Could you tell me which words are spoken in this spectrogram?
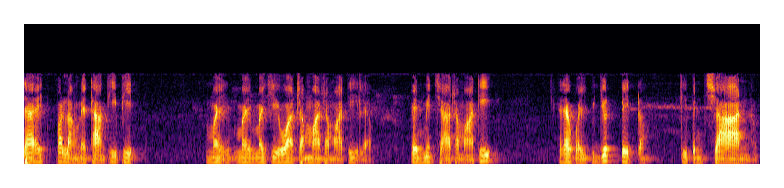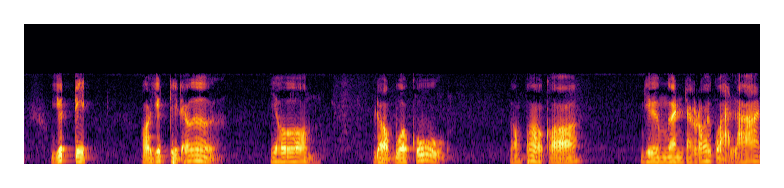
ใช้พลังในทางที่ผิด ไม่ไม่ไม่ชื่อว่าสัมมาสมาธิแล้ว เป็นมิจฉาสมาธิ แล้วไปยึดติดที่เป็นฌานยึดติด พอยึดติด เออ โยม ดอกบัวคู่หลวงพ่อขอ ยืมเงินจากร้อยกว่าล้าน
